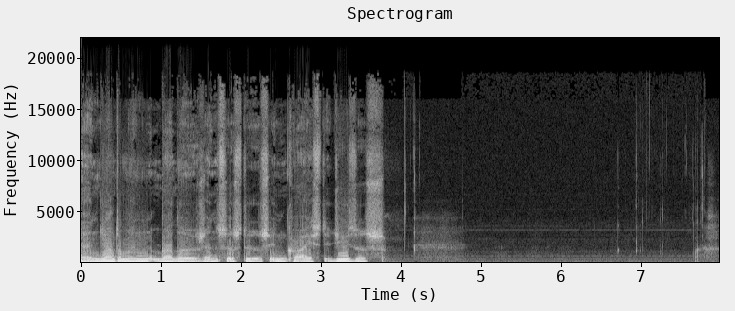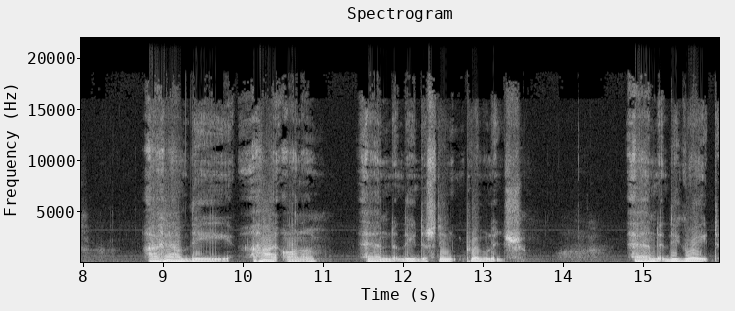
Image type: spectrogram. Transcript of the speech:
and gentlemen, brothers and sisters in Christ Jesus, I have the high honor and the distinct privilege and the great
